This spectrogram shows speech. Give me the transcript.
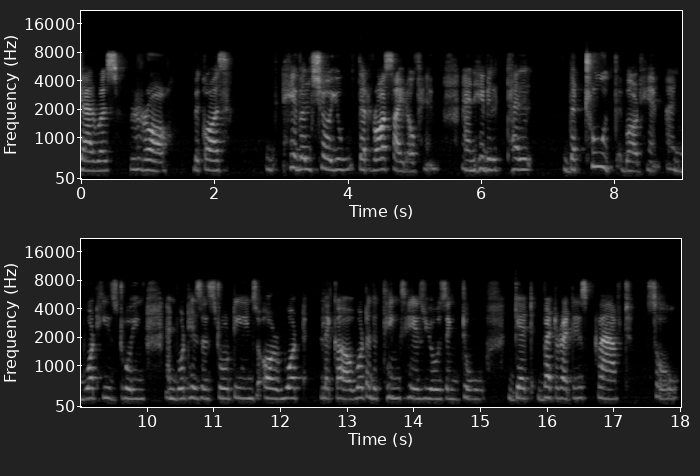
Jarvis Raw because he will show you the raw side of him and he will tell the truth about him and what he's doing and what is his routines or what like uh, what are the things he is using to get better at his craft. So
